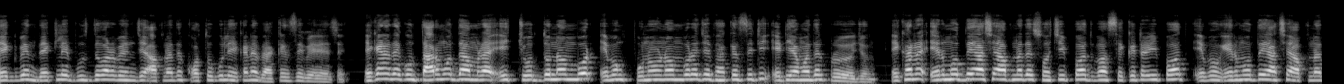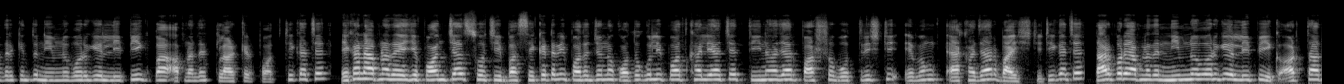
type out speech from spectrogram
দেখবেন দেখলে বুঝতে পারবেন যে আপনাদের কতগুলি এখানে ভ্যাকেন্সি বেরিয়েছে। এখানে দেখুন, তার মধ্যে আমরা এই চোদ্দ নম্বর এবং পনেরো নম্বরের যে ভ্যাকেন্সিটি এটি আমাদের প্রয়োজন। এখানে এর মধ্যে আছে আপনাদের সচিব পদ বা সেক্রেটারি পদ এবং এর মধ্যে আছে আপনাদের কিন্তু নিম্নবর্গীয় লিপিক বা আপনাদের ক্লার্কের পদ, ঠিক আছে? এখানে আপনাদের এই যে পঞ্চায়েত সচিব বা সেক্রেটারি পদের জন্য কতগুলি পদ খালি আছে? তিন হাজার পাঁচশো বত্রিশটি এবং এক হাজার বাইশটি, ঠিক আছে? তারপরে আপনাদের নিম্নবর্গীয় লিপিক, অর্থাৎ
